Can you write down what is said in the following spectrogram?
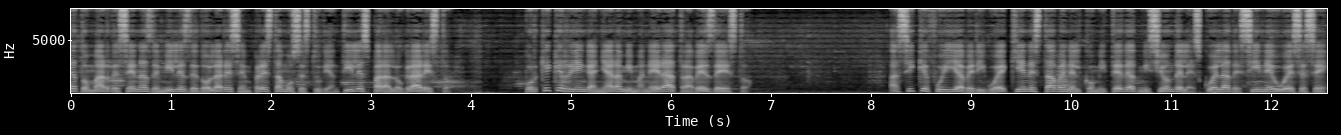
a tomar decenas de miles de dólares en préstamos estudiantiles para lograr esto. ¿Por qué querría engañar a mi manera a través de esto? Así que fui y averigüé quién estaba en el comité de admisión de la Escuela de Cine USC.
